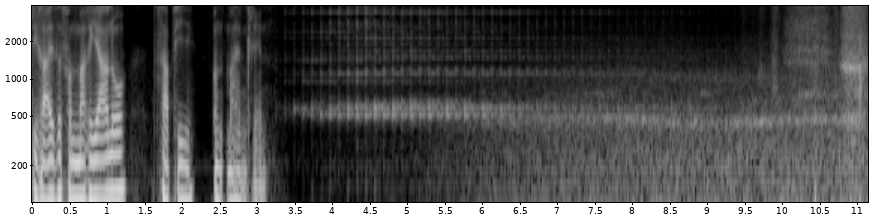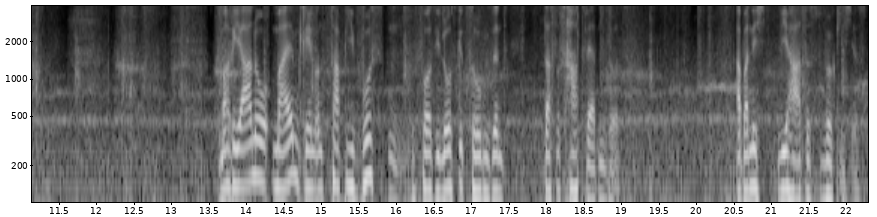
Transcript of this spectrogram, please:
Die Reise von Mariano, Zappi und Malmgren. Mariano, Malmgren und Zappi wussten, bevor sie losgezogen sind, dass es hart werden wird. Aber nicht, wie hart es wirklich ist.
